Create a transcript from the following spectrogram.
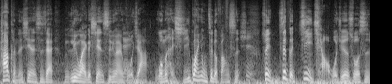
他可能现在是在另外一个县市、另外一个国家，我们很习惯用这个方式，是，所以这个技巧，我觉得说是。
